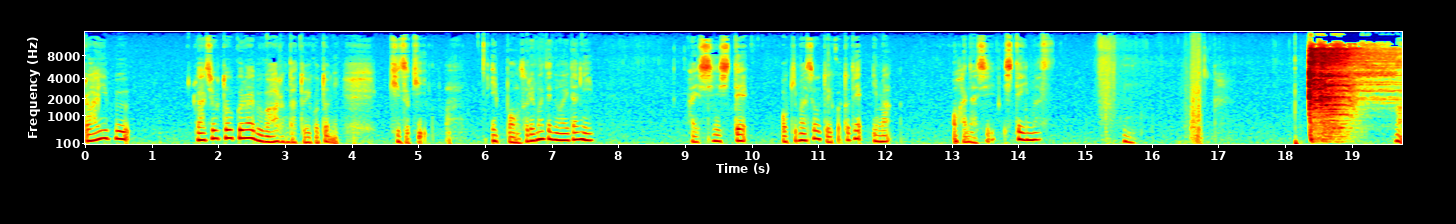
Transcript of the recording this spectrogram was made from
ライブラジオトークライブがあるんだということに気づき一本それまでの間に配信しておきましょうということで今お話ししています。まあ、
